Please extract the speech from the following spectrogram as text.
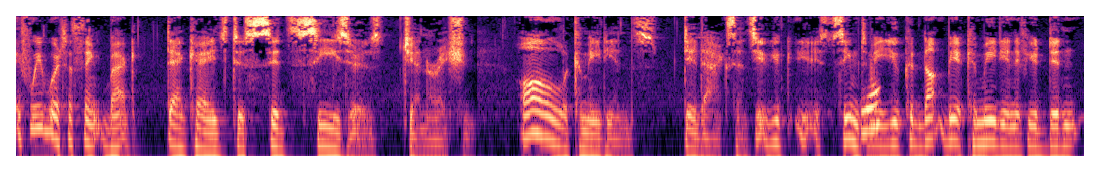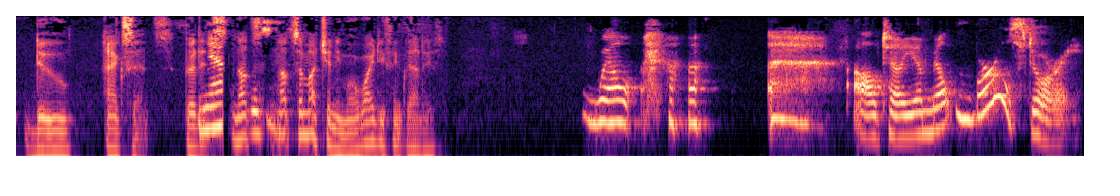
If we were to think back decades to Sid Caesar's generation, all the comedians did accents. You, you, it seemed to yeah. me you could not be a comedian if you didn't do accents. But it's yeah, not, not so much anymore. Why do you think that is? Well, I'll tell you a Milton Berle story.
